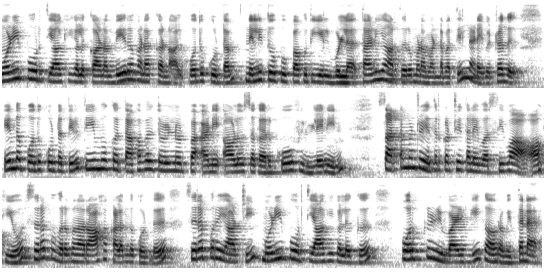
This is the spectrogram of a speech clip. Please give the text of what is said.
மொழிப்போர் தியாகிகளுக்கான வீரவணக்க நாள் பொதுக்கூட்டம் நெல்லித்தோப்பு பகுதியில் உள்ள தனியார் திருமண மண்டபத்தில் நடைபெற்றது. இந்த பொதுக்கூட்டத்தில் திமுக தகவல் தொழில்நுட்ப அணி ஆலோசகர் கோவில் லெனின் சட்டமன்ற எதிர்க்கட்சித் தலைவர் சிவா ஆகியோர் சிறப்பு விருந்தினராக கலந்து கொண்டு சிறப்புரையாற்றி மொழிப்போர் தியாகிகளுக்கு பொற்கிழி வழங்கி கௌரவித்தனர்.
